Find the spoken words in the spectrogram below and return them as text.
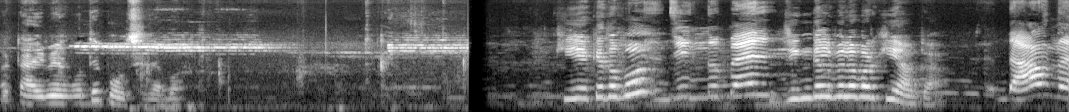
আর টাইমের মধ্যে পৌঁছে যাব। কি এঁকে দেবো? জিঙ্গেল বেল আবার কি আঁকা? দাও না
